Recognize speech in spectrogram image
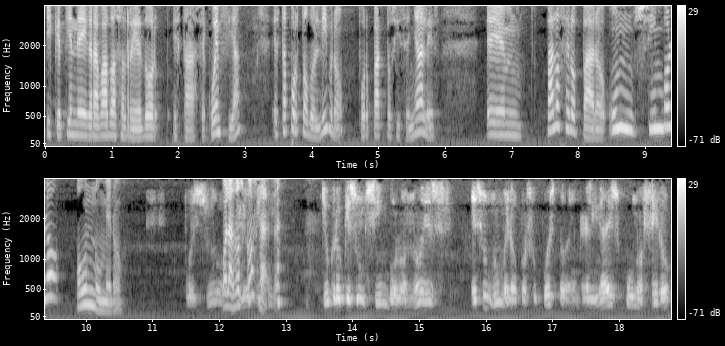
y que tiene grabado a su alrededor esta secuencia, está por todo el libro, por pactos y señales. Palo cero paro, ¿un símbolo o un número? Pues o las dos cosas. yo creo que es un símbolo, no es es un número, por supuesto, en realidad es 1-0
